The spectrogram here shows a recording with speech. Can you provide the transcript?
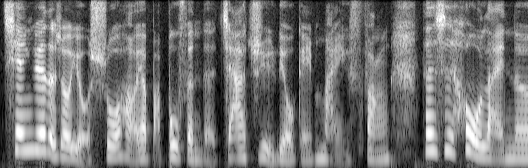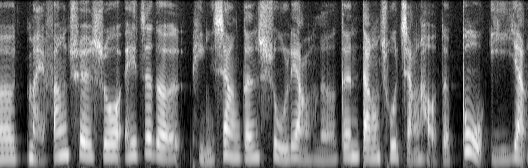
签约的时候有说好要把部分的家具留给买方，但是后来呢，买方却说，哎，这个品相。跟数量呢，跟当初讲好的不一样。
